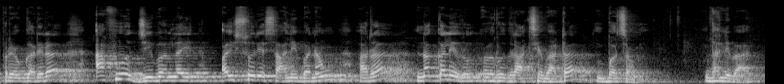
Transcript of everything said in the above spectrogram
प्रयोग गरेर आफ्नो जीवनलाई ऐश्वर्यशाली बनाऊ र नक्कले रुद्राक्षबाट बचाउँ। धन्यवाद।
